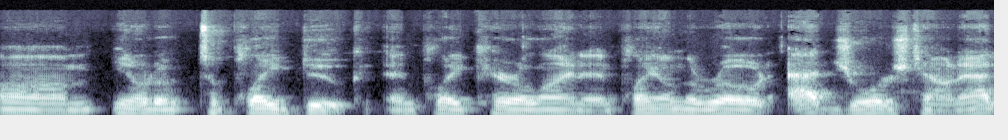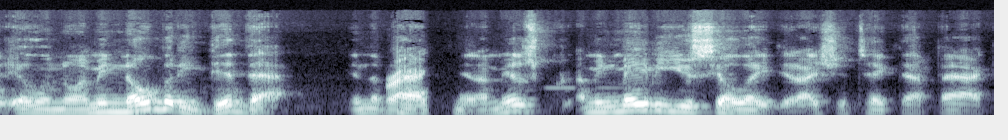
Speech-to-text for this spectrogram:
um, you know, to to play Duke and play Carolina and play on the road at Georgetown, at Illinois. I mean, nobody did that in the right. Pac-10. I mean, was, I mean, maybe UCLA did. I should take that back,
